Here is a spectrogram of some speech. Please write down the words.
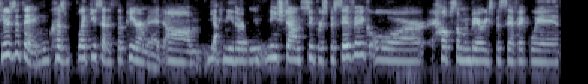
here's the thing because like you said it's the pyramid um you yeah. can either niche down super specific or help someone very specific with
